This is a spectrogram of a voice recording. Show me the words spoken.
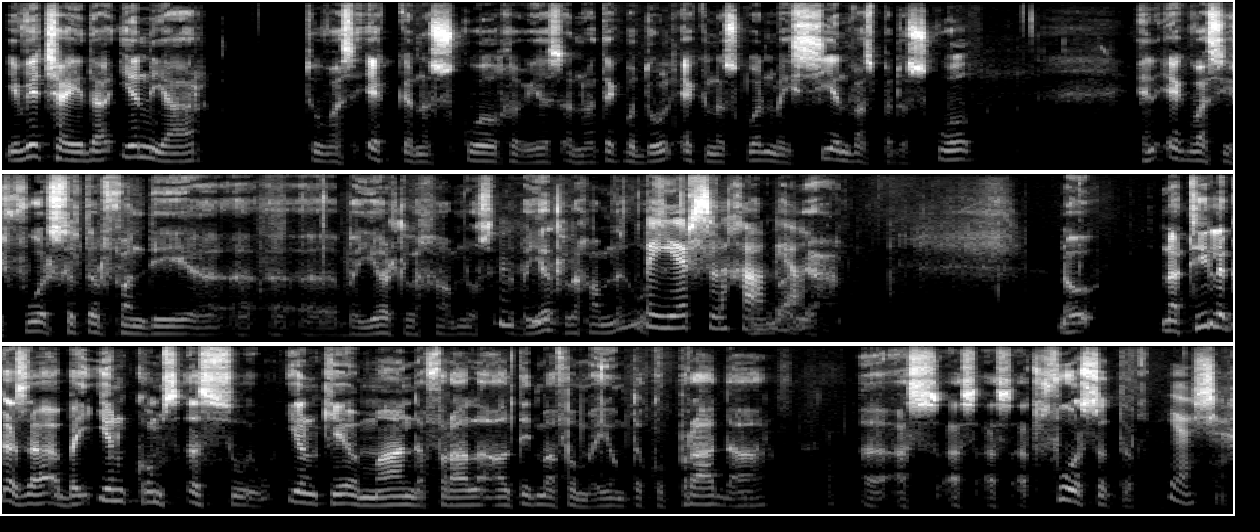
Jy weet jy, daai een jaar toe was ek in 'n skool gewees en wat ek bedoel ek in 'n skool, my seun was by 'n skool en ek was die voorsitter van die uh uh uh beheerliggaam, nou mm -hmm. beheerliggaam nou. Beheersliggaam, ja. Ja. Nou Natuurlik as daar 'n byeenkoms is so een keer 'n maand, dan vra hulle altyd maar vir my om te kom praat daar uh, as as as as voorsitter. Ja, Sheikh.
